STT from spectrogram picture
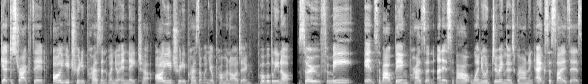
get distracted. Are you truly present when you're in nature? Are you truly present when you're promenading? Probably not. So for me, it's about being present and it's about when you're doing those grounding exercises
